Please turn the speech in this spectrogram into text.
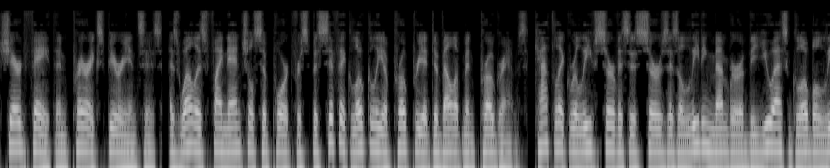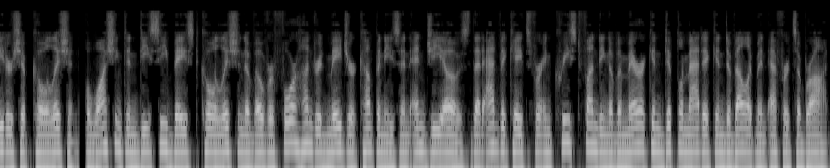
shared faith and prayer experiences, as well as financial support for specific locally appropriate development programs. Catholic Relief Services serves as a leading member of the U.S. Global Leadership Coalition, a Washington, D.C. based coalition of over 400 major companies and NGOs that advocates for increased funding of American diplomatic and development efforts abroad.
